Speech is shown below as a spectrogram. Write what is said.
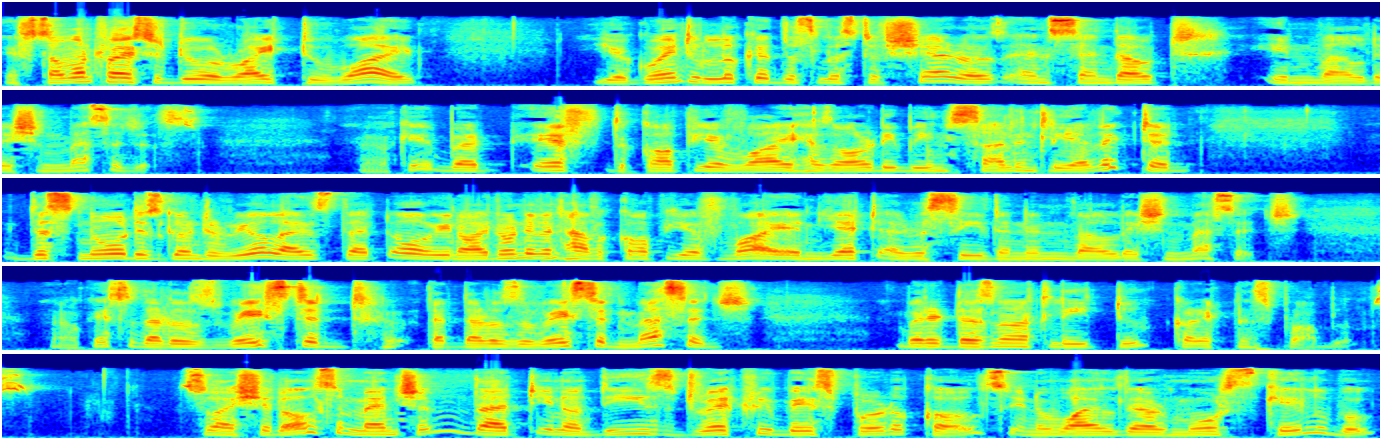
If someone tries to do a write to y, you're going to look at this list of sharers and send out invalidation messages. Okay, but if the copy of y has already been silently evicted, this node is going to realize that, oh, you know, I don't even have a copy of y and yet I received an invalidation message. Okay, so that was wasted, that, that was a wasted message, but it does not lead to correctness problems. So I should also mention that, you know, these directory-based protocols, you know, while they are more scalable,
